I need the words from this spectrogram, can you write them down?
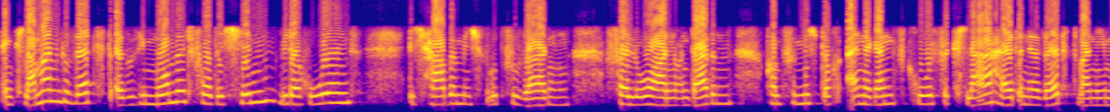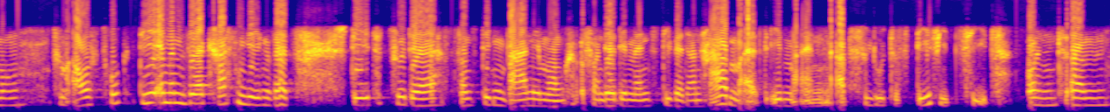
in Klammern gesetzt. Also sie murmelt vor sich hin, wiederholend, ich habe mich sozusagen verloren. Und darin kommt für mich doch eine ganz große Klarheit in der Selbstwahrnehmung zum Ausdruck, die in einem sehr krassen Gegensatz steht zu der sonstigen Wahrnehmung von der Demenz, die wir dann haben, als eben ein absolutes Defizit. Und ähm,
